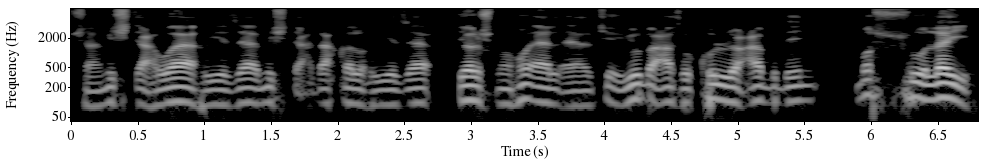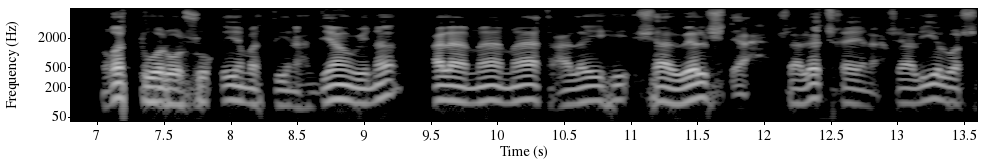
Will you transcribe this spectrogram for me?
شا مشتح واه ويزا مشتح دقل ويزا يلشنو هو أل ألتي يبعث كل عبد مصولي غتور والشو قيمة دينه ديانوينا على ما مات عليه شا شتح شا لتش خينح شا ليل وش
